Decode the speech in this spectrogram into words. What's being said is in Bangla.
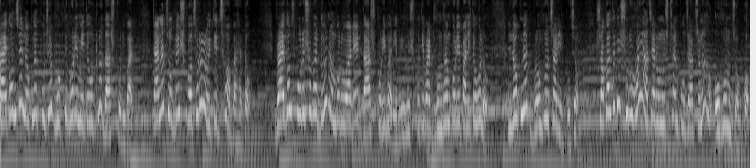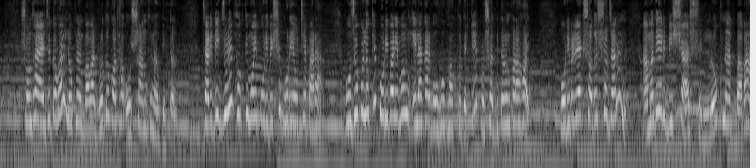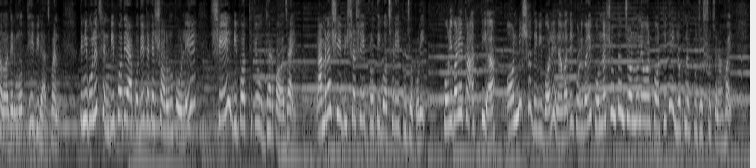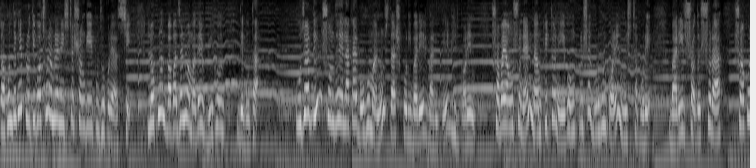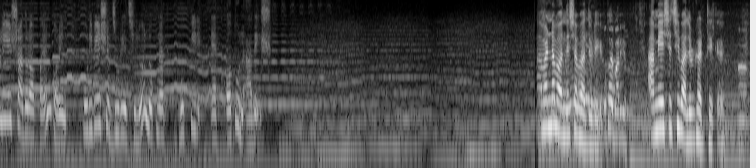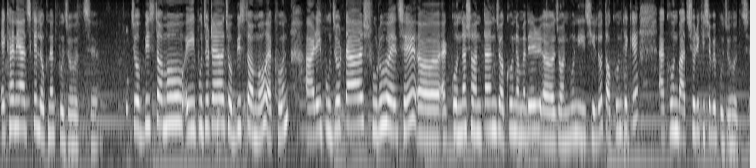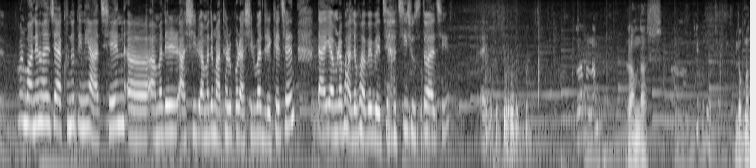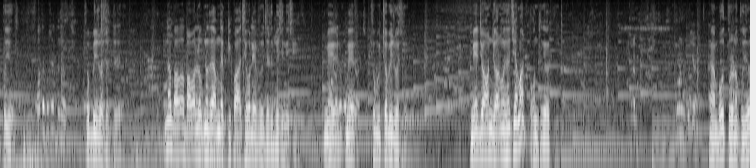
রায়গঞ্জে লোকনাথ পুজোয় ভক্তি ভরে মেতে উঠল দাস পরিবার। টানা চব্বিশ বছরের ঐতিহ্য অব্যাহত। রায়গঞ্জ পৌরসভার দুই নম্বর ওয়ার্ডের দাস পরিবারে বৃহস্পতিবার ধুমধাম করে পালিত হল লোকনাথ ব্রহ্মচারীর পুজো। সকাল থেকে শুরু হয় আচার অনুষ্ঠান পূজার্চনা ও হোম যজ্ঞ। সন্ধ্যায় আয়োজিত হয় লোকনাথ বাবার ব্রত কথা ও সান্ধ্য নাম কীর্তন। চারিদিক জুড়ে ভক্তিময় পরিবেশে ভরে ওঠে পাড়া। পুজো উপলক্ষে পরিবার এবং এলাকার বহু ভক্তদেরকে প্রসাদ বিতরণ করা হয়। পরিবারের এক সদস্য জানান, আমাদের বিশ্বাস লোকনাথ বাবা আমাদের মধ্যেই বিরাজমান। তিনি বলেছেন, বিপদে আপদে তাকে স্মরণ করলে সেই বিপদ থেকে উদ্ধার পাওয়া যায়। আমরা সেই বিশ্বাসে প্রতি বছর এই পুজো করি। পরিবারের আত্মীয়া অন্বেষা দেবী বলেন, আমাদের পরিবারে কন্যা সন্তান জন্ম নেওয়ার পর থেকে লোকনাথ পুজোর সূচনা হয়। তখন থেকে প্রতি বছর আমরা নিষ্ঠার সঙ্গে এই পুজো করে আসছি। লোকনাথ বাবা যেন আমাদের গৃহ দেবতা। পূজার দিন সন্ধ্যা এলাকার বহু মানুষ দাস পরিবারের বাড়িতে ভিড় করেন। সবাই অংশ নেন নাম কীর্তনে এবং প্রসাদ গ্রহণ করেন নিষ্ঠা পড়ে বাড়ির সদস্যরা সকলে সাদর আপ্যায়ন করেন। পরিবেশ জুড়ে ছিল লোকনাথ ভক্তির এক অতুল আবেশ। আমার নাম অন্বেষা ভাদুরী। কোথায় বাড়ি আপনার? আমি এসেছি বালুরঘাট থেকে। এখানে আজকে লোকনাথ পুজো হচ্ছে। চব্বিশতম এই পুজোটা চব্বিশতম এখন। আর এই পুজোটা শুরু হয়েছে এক কন্যা সন্তান যখন আমাদের জন্ম নিয়েছিল তখন থেকে এখন বাৎসরিক হিসেবে পুজো হচ্ছে। আমার মনে হয় যে এখনও তিনি আছেন আমাদের আশীর আমাদের মাথার উপর আশীর্বাদ রেখেছেন তাই আমরা ভালোভাবে বেঁচে আছি সুস্থ আছি। রামদাস। কি পুজো হচ্ছে? লোকনাথ পুজো। চব্বিশ বছর ধরে। না বাবা বাবা লোকনাথে আমাদের কৃপা আছে বলে এই পুজোটা বেছে নিয়েছি। মেয়ের মেয়ের চব্বিশ চব্বিশ বছর। মেয়ের যখন জন্ম হয়েছে আমার তখন থেকে। মানে হ্যাঁ বহুত পুরনো পুজো।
